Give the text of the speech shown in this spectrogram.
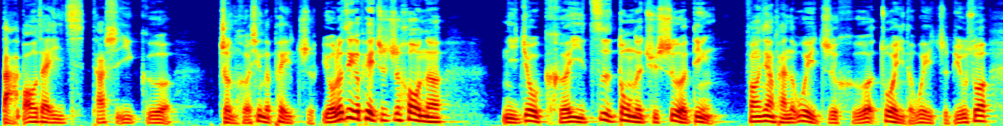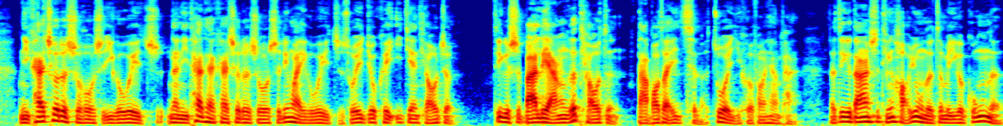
打包在一起，它是一个整合性的配置。有了这个配置之后呢，你就可以自动的去设定方向盘的位置和座椅的位置。比如说你开车的时候是一个位置，那你太太开车的时候是另外一个位置，所以就可以一键调整。这个是把两个调整打包在一起了，座椅和方向盘。那这个当然是挺好用的这么一个功能。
